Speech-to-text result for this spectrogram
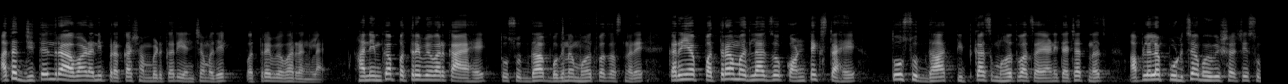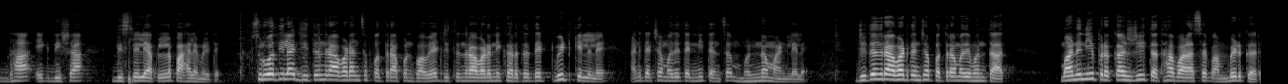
आता जितेंद्र आव्हाड आणि प्रकाश आंबेडकर यांच्यामध्ये एक पत्रव्यवहार रंगलाय. हा नेमका पत्रव्यवहार काय आहे? तो सुद्धा बघणं महत्त्वाचं असणार आहे. कारण या पत्रामधला जो कॉन्टेक्स्ट आहे तो सुद्धा तितकाच महत्त्वाचा आहे आणि त्याच्यातनंच आपल्याला पुढच्या भविष्याची सुद्धा एक दिशा दिसलेली आपल्याला पाहायला मिळते. सुरुवातीला जितेंद्र आव्हाडांचं पत्र आपण पाहूया. जितेंद्र आव्हाडांनी खरं तर ते ट्विट केलेलं आहे आणि त्याच्यामध्ये त्यांनी त्यांचं म्हणणं मांडलेलं आहे. जितेंद्र आव्हाड त्यांच्या पत्रामध्ये म्हणतात माननीय प्रकाशजी तथा बाळासाहेब आंबेडकर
